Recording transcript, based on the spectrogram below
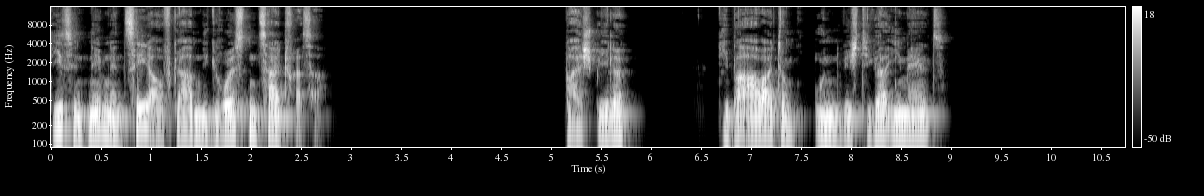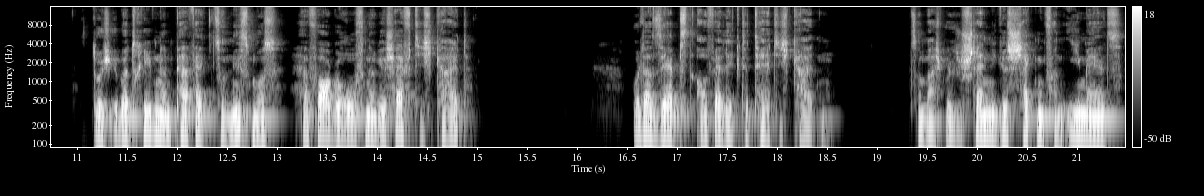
Dies sind neben den C-Aufgaben die größten Zeitfresser. Beispiele die Bearbeitung unwichtiger E-Mails, durch übertriebenen Perfektionismus hervorgerufene Geschäftigkeit oder selbst auferlegte Tätigkeiten, zum Beispiel ständiges Checken von E-Mails,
